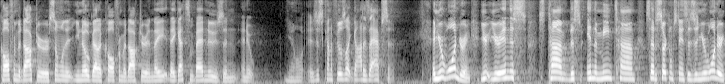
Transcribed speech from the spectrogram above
call from the doctor or someone that you know got a call from a doctor and they, they got some bad news and, and it you know, it just kind of feels like God is absent. And you're wondering, you're, you're in this time, this in the meantime set of circumstances, and you're wondering,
